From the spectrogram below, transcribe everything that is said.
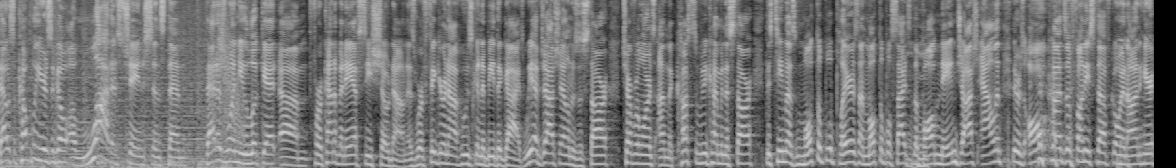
That was a couple of years ago. A lot has changed since then. That is when you look at um, for kind of an AFC showdown as we're figuring out who's going to be the guys. We have Josh Allen who's a star, Trevor Lawrence on the cusp of becoming a star. This team has multiple players on multiple sides of the ball named Josh Allen. There's all kinds of funny stuff going on here.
